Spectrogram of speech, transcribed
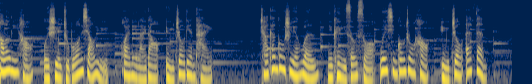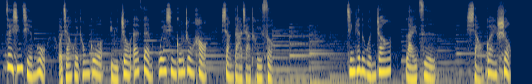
Hello，你好，我是主播汪小雨，欢迎你来到宇宙电台。查看故事原文，你可以搜索微信公众号“宇宙 FM”。最新节目，我将会通过宇宙 FM 微信公众号向大家推送。今天的文章来自小怪兽。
